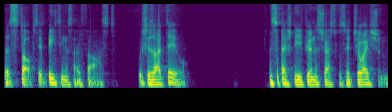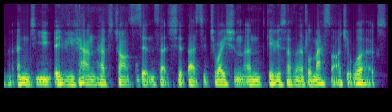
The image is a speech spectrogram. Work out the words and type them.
that stops it beating so fast, which is ideal, especially if you're in a stressful situation. And you, if you can have a chance to sit in that, that situation and give yourself a little massage, it works.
